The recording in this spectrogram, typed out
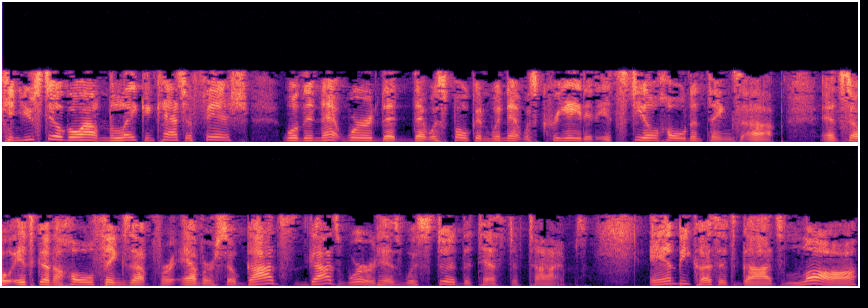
can you still go out in the lake and catch a fish? Well, then that word that that was spoken when that was created, it's still holding things up, and so it's going to hold things up forever. So God's God's word has withstood the test of times, and because it's God's law,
